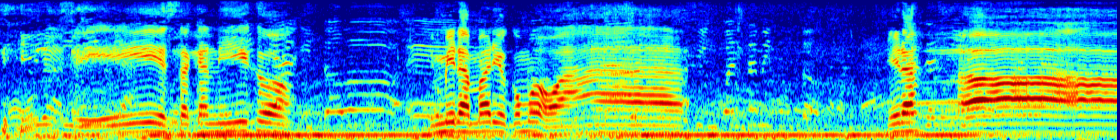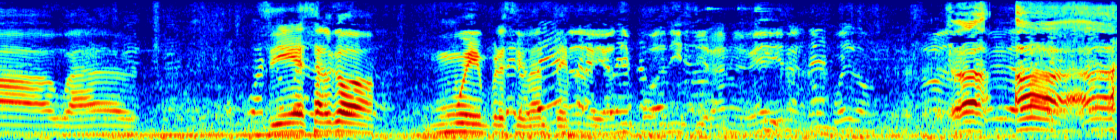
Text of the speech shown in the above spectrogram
Sí, está canijo. Y todo. eh, Y mira Mario, cómo... ¡Wow! 50 minutos. Mira. ¡Ah! ¡Wow! Sí, es algo muy impresionante. Ah, ah, ah.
